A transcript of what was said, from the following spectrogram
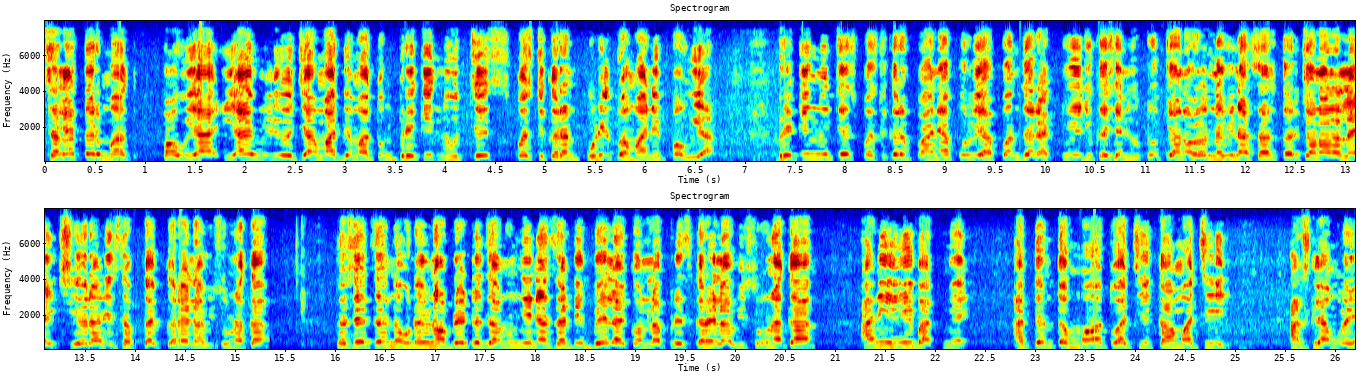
चला तर मग पाहूया. या व्हिडिओच्या माध्यमातून ब्रेकिंग न्यूजचे स्पष्टीकरण पुढील प्रमाणे पाहूया. ब्रेकिंग न्यूजचे स्पष्टीकरण पाहण्यापूर्वी आपण जर ऍक्टिव्ह एज्युकेशन युट्यूब चॅनलवर नवीन असाल तर चॅनलला लाईक शेअर आणि सबस्क्राईब करायला विसरू नका. तसेच नवनवीन अपडेट जाणून घेण्यासाठी बेल आयकॉनला प्रेस करायला विसरू नका. आणि ही बातमी अत्यंत महत्वाची कामाची असल्यामुळे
